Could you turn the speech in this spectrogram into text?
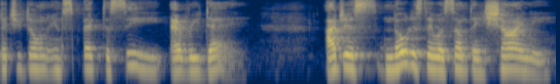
that you don't expect to see every day. I just noticed there was something shiny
